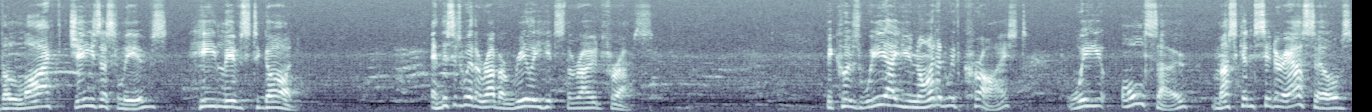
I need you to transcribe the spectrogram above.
the life Jesus lives, he lives to God. And this is where the rubber really hits the road for us. Because we are united with Christ, we also must consider ourselves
